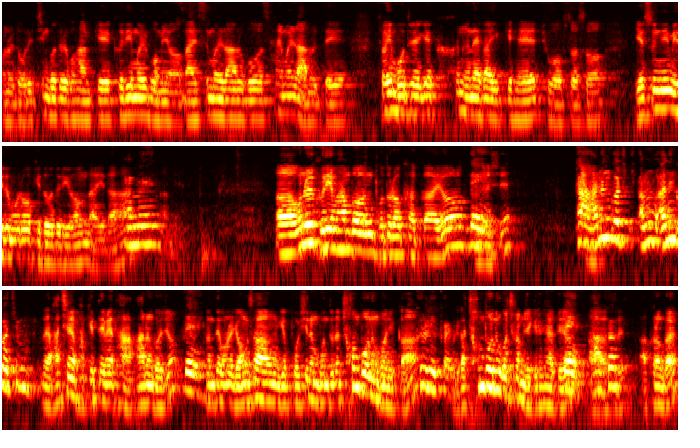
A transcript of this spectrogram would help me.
오늘도 우리 친구들과 함께 그림을 보며 말씀을 나누고 삶을 나눌 때에 저희 모두에게 큰 은혜가 있게 해 주옵소서. 예수님 이름으로 기도드리옵나이다. 아멘. 어, 오늘 그림 한번 보도록 할까요? 네. 씨? 다 아는 거 아는, 거지 뭐. 네, 아침에 봤기 때문에 다 아는 거죠? 네, 그런데 오늘 영상 이게 보시는 분들은 처음 보는 거니까 그러니까요. 우리가 처음 보는 것처럼 얘기를 해야 돼요. 네. 아, 아, 그- 그래? 아 그런가요?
